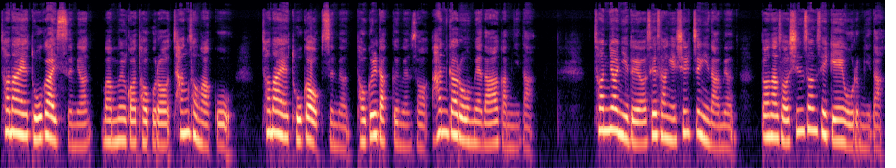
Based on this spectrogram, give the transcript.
천하에 도가 있으면 만물과 더불어 창성하고 천하에 도가 없으면 덕을 닦으면서 한가로움에 나아갑니다. 천년이 되어 세상에 실증이 나면 떠나서 신선 세계에 오릅니다.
